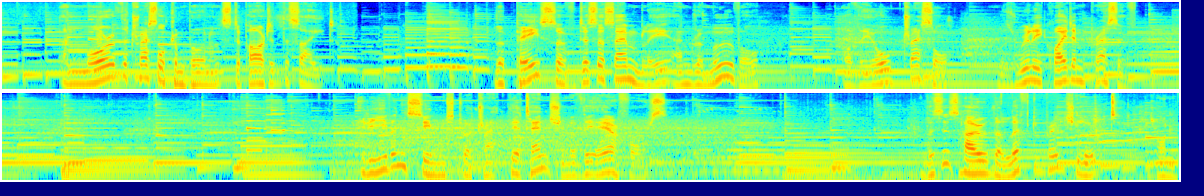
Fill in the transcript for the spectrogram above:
And more of the trestle components departed the site. The pace of disassembly and removal of the old trestle was really quite impressive. It even seemed to attract the attention of the Air Force. This is how the lift bridge looked on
